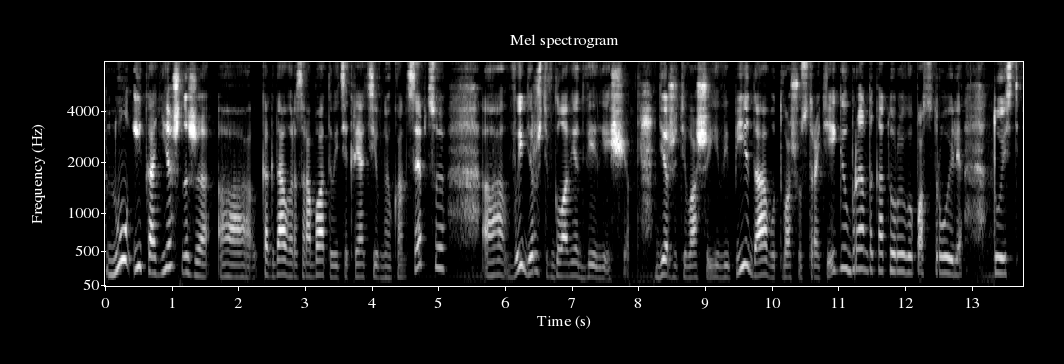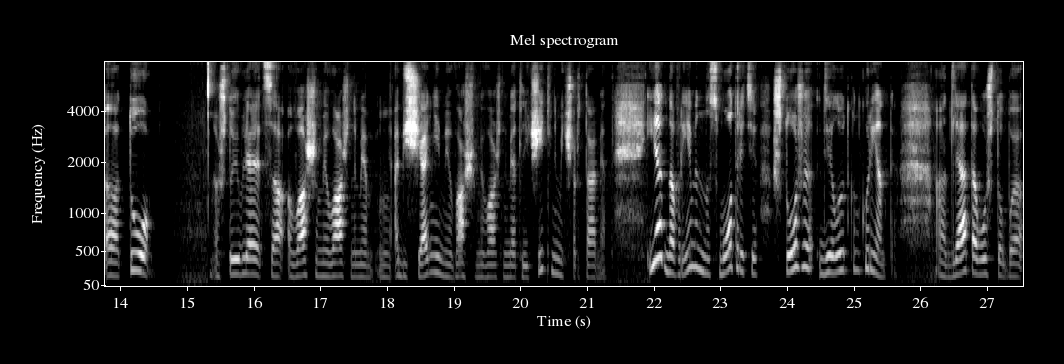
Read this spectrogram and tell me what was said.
Ну и, конечно же, а, когда вы разрабатываете креативную концепцию, а, вы держите в голове две вещи. Держите ваши EVP, да, вот вашу стратегию бренда, которую вы построили, то есть а, то, что является вашими важными обещаниями, вашими важными отличительными чертами. И одновременно смотрите, что же делают конкуренты а, для того, чтобы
